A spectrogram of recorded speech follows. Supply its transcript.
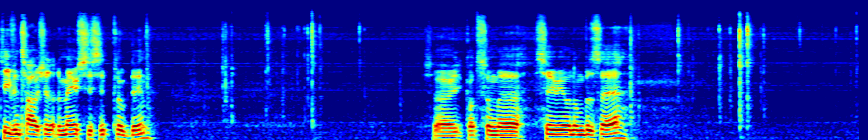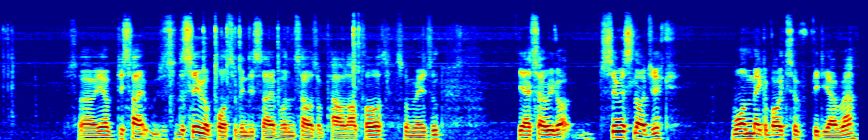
it even tells you that the mouse isn't plugged in So you've got some uh, serial numbers there. So you have the serial ports have been disabled and so has a parallel port for some reason. Yeah, so we've got Cirrus Logic, one megabyte of video RAM.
